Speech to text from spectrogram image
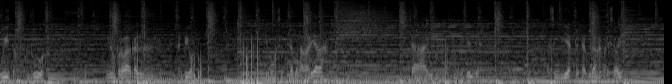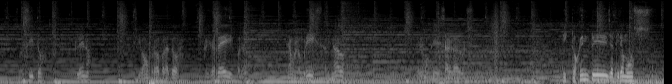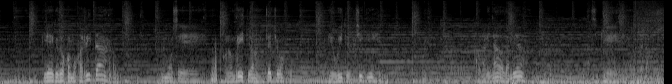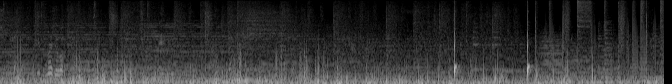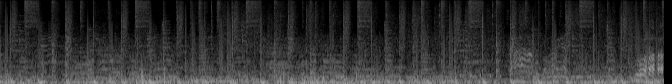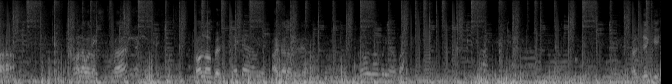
Huguito, con Hugo. Venimos a probar acá el, el. Así que vamos a tirar con la variada. Ya hay bastante gente. Hace un día espectacular me parece hoy. Solcito, pleno. Así que vamos a probar para todo. Peje rey, para... Tenemos lombriz, harinado. Esperemos que salga algo. Listo gente, ya tiramos, tiré dos con mojarrita, tenemos eh, con lombriz, tiraron los muchachos, de huito y el chiqui, con harinado también, así que esperamos, chiqui.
